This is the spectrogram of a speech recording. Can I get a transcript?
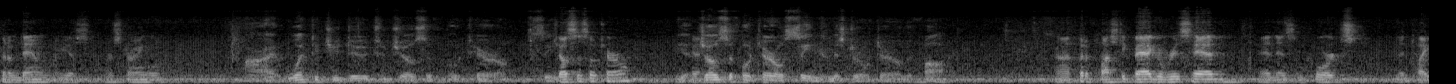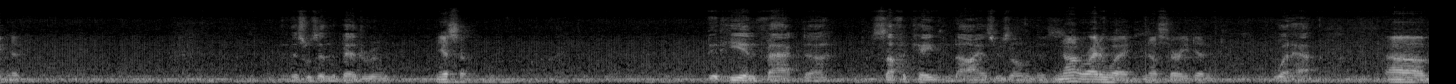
put them down, I guess, or strangle. All right. What did you do to Joseph Otero Sr.? Joseph Otero? Yeah, Okay. Joseph Otero Sr., Mr. Otero, the father. I put a plastic bag over his head and then some cords and then tightened it. This was in the bedroom. Yes, sir. Did he, in fact, uh, suffocate and die as a result of this? Not right away. No, sir, he didn't. What happened? Uh,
